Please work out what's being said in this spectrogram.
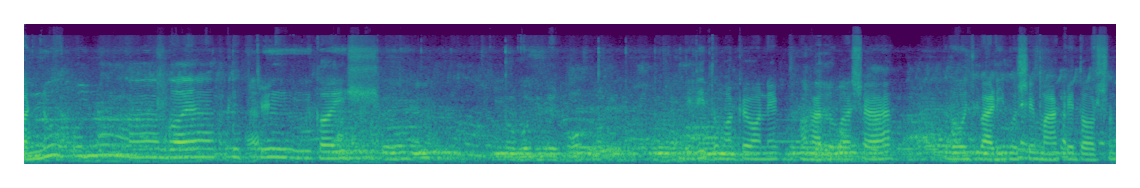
অন্নপূর্ণা গয়া ক্ষেত্রে গয়েশ্বরী দিদি, তোমাকে অনেক ভালোবাসা। রোজ বাড়ি বসে মাকে দর্শন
